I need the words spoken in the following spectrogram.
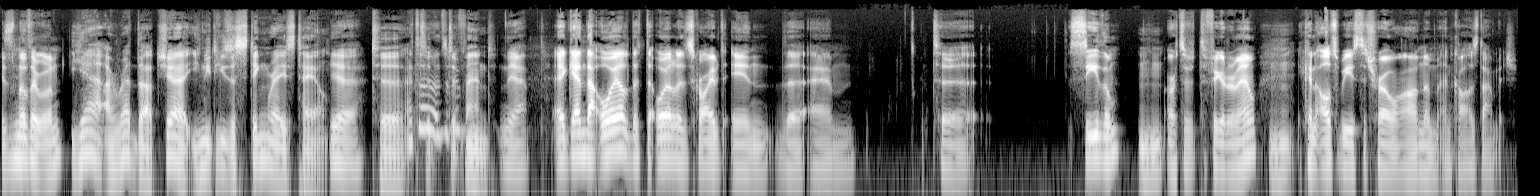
Is another one. yeah, I read that. Yeah, you need to use a stingray's tail Yeah. to, to I defend. Yeah. Again, that oil that the oil is described in the um to see them Mhm. or to, to figure them out. Mhm. It can also be used to throw on them and cause damage.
